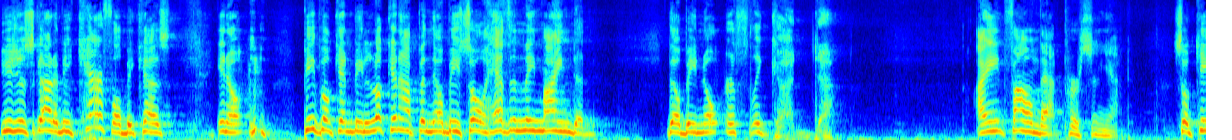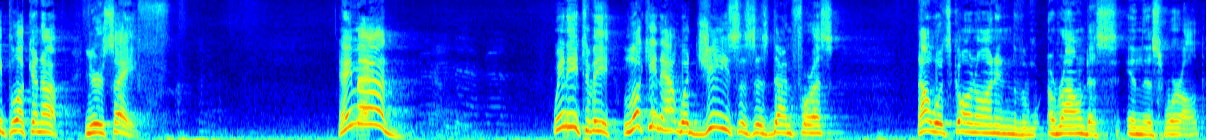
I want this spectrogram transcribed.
you just got to be careful because, you know, People can be looking up and they'll be so heavenly minded, there'll be no earthly good. I ain't found that person yet. So keep looking up. You're safe. Amen. We need to be looking at what Jesus has done for us, not what's going on in the, around us in this world.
